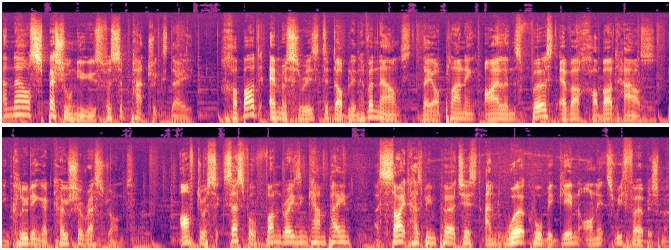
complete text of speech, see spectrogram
And now, special news for St Patrick's Day. Chabad emissaries to Dublin have announced they are planning Ireland's first ever Chabad house, including a kosher restaurant. After a successful fundraising campaign, a site has been purchased and work will begin on its refurbishment.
